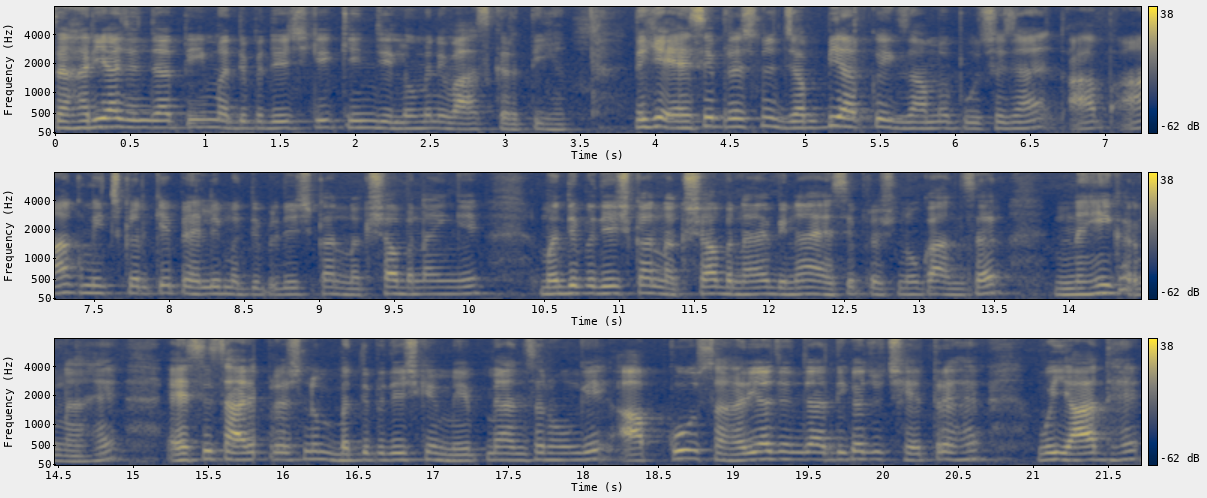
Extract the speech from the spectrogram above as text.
सहरिया जनजाति मध्य प्रदेश के किन जिलों में निवास करती हैं? देखिए, ऐसे प्रश्न जब भी आपको एग्ज़ाम में पूछे जाएँ आप आँख मीच करके पहले मध्य प्रदेश का नक्शा बनाएँगे। मध्य प्रदेश का नक्शा बनाए बिना ऐसे प्रश्नों का आंसर नहीं करना है। ऐसे सारे प्रश्न मध्य प्रदेश के मैप में आंसर होंगे। आपको सहरिया जनजाति का जो क्षेत्र है, वो याद है।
